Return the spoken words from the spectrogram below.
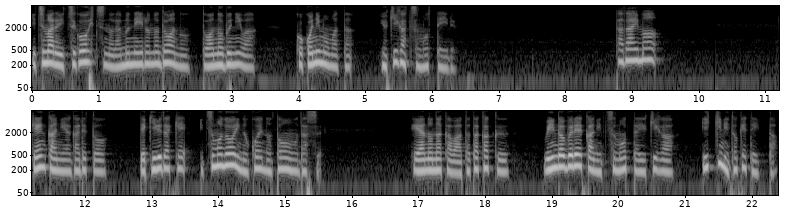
101号室のラムネ色のドアのドアノブには、ここにもまた雪が積もっている。ただいま。玄関に上がると、できるだけいつも通りの声のトーンを出す。部屋の中は暖かく、ウィンドブレーカーに積もった雪が一気に溶けていった。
